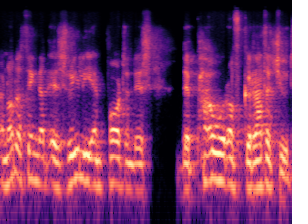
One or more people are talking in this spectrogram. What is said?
another thing that is really important is the power of gratitude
